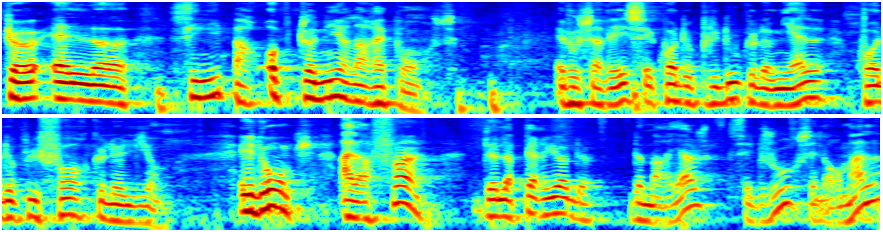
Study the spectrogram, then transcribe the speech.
qu'elle euh, finit par obtenir la réponse. Et vous savez, c'est quoi de plus doux que le miel, quoi de plus fort que le lion. Et donc, à la fin de la période de mariage, sept jours, c'est normal,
